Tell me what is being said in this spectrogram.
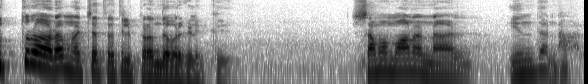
உத்திராடம் நட்சத்திரத்தில் பிறந்தவர்களுக்கு சமமான நாள் இந்த நாள்.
